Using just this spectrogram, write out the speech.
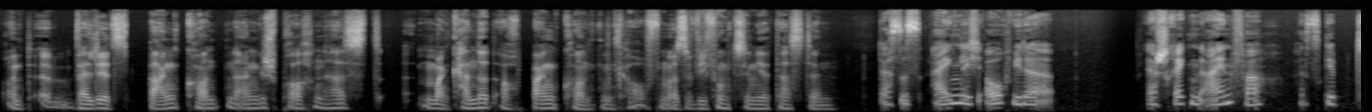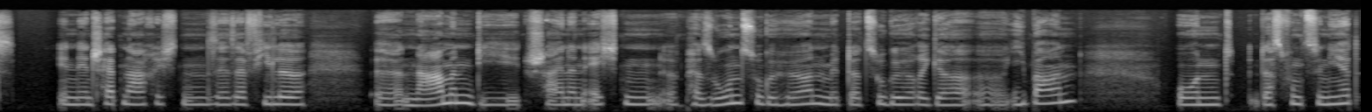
Und äh, weil du jetzt Bankkonten angesprochen hast, man kann dort auch Bankkonten kaufen. Also wie funktioniert das denn? Das ist eigentlich auch wieder erschreckend einfach. Es gibt in den Chatnachrichten sehr, sehr viele äh, Namen, die scheinen echten äh, Personen zu gehören mit dazugehöriger äh, IBAN. Und das funktioniert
